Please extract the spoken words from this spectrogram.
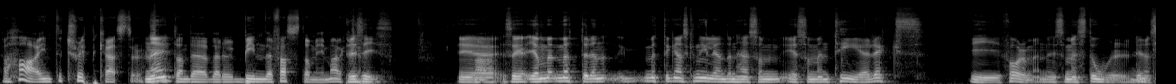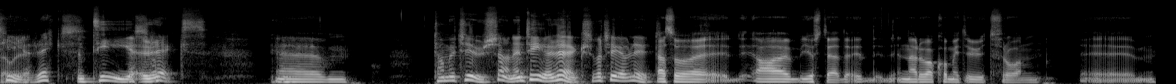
Jaha, inte Tripcaster, Nej. utan det där du binder fast dem i marken. precis. Eh, Ja. Så jag, jag mötte, den, mötte ganska nyligen den här som är som en T-rex i formen. Det är som en stor En dinosaurie. T-rex. En T-rex. Ehm, Ta mig tusan, en T-rex, vad trevligt. alltså, eh, ja just det, när du har kommit ut från ehm,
